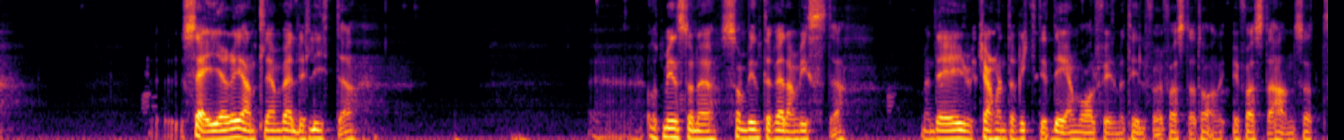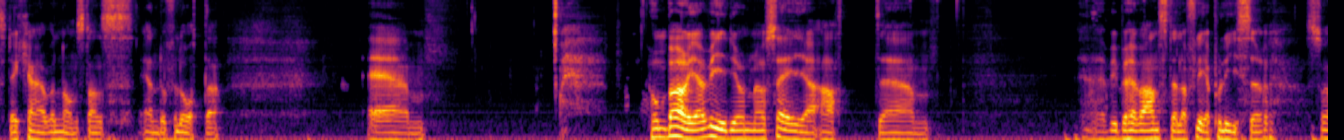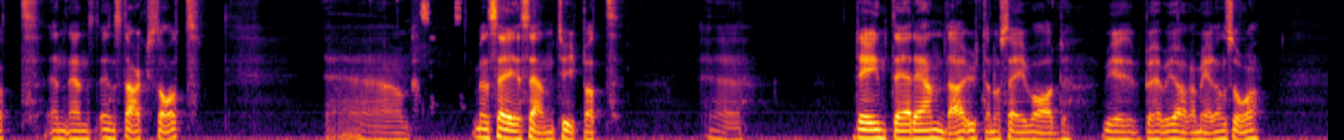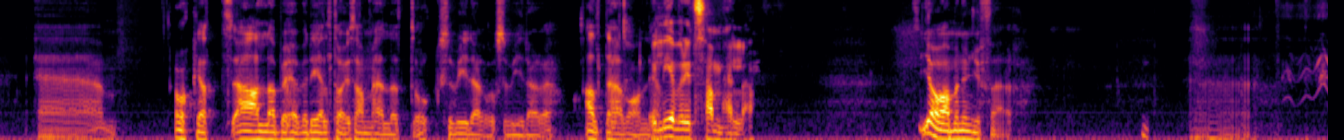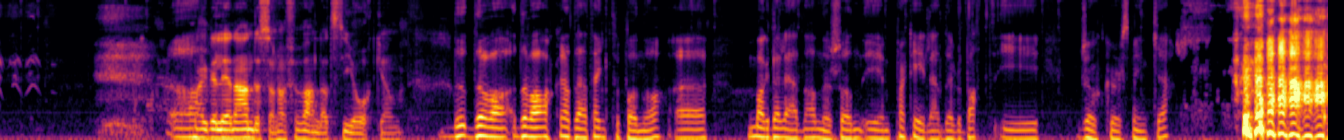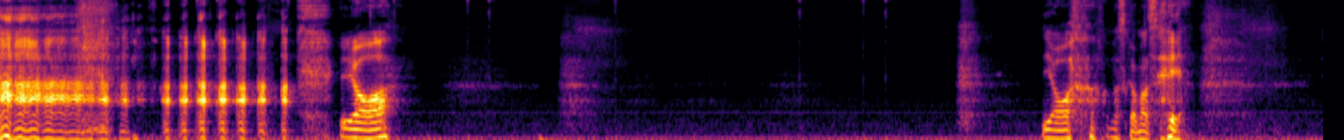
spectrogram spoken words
säger egentligen väldigt lite. Eh, åtminstone som vi inte redan visste. Men det är ju kanske inte riktigt det en valfilm är till för i första, i första hand. Så att det kan jag väl någonstans ändå förlåta. Um, hon börjar videon med att säga att ehm, Eh, Vi behöver anställa fler poliser. Så att en, en, en stark start. Eh, Men säger sen typ att eh, det inte är det enda utan att säga vad vi behöver göra mer än så. Eh, Och att alla behöver delta i samhället och så vidare och så vidare. Allt det här vanliga. Vi lever i ett samhälle. Ja, men ungefär. Ja, Magdalena Andersson har förvandlats till Jokern. det, det, var, det var akkurat det jeg tenkte på nå. Eh, Magdalena Andersson i en partilederdebatt i Joker-sminke. ja. Ja, vad ska man säga?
